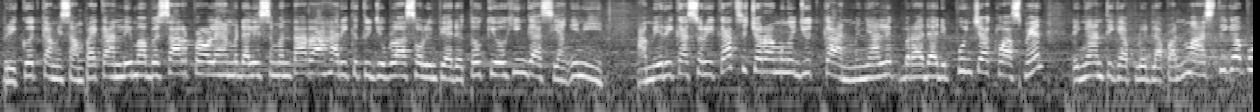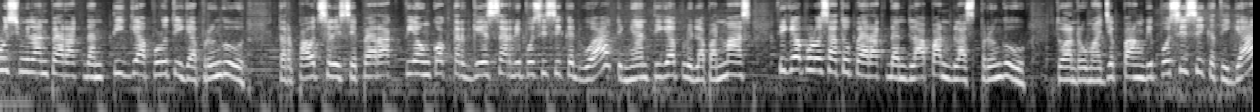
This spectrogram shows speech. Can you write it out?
Berikut kami sampaikan 5 besar perolehan medali sementara hari ke-17 Olimpiade Tokyo hingga siang ini. Amerika Serikat secara mengejutkan menyalip berada di puncak klasmen dengan 38 emas, 39 perak dan 33 perunggu. Terpaut selisih perak, Tiongkok tergeser di posisi kedua dengan 38 emas, 31 perak dan 18 perunggu. Tuan rumah Jepang di posisi ketiga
